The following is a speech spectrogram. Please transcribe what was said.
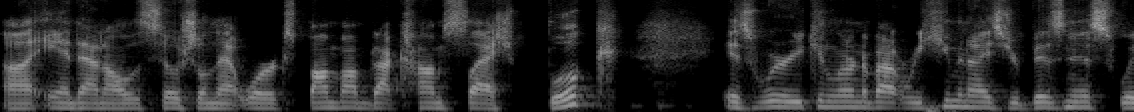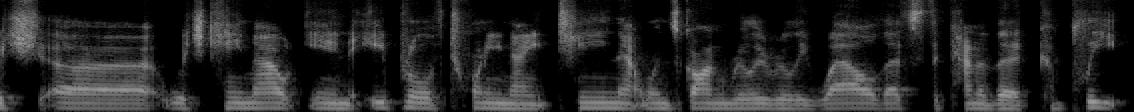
uh, and on all the social networks bombbomb.com slash book is where you can learn about rehumanize your business which uh, which came out in april of 2019 that one's gone really really well that's the kind of the complete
